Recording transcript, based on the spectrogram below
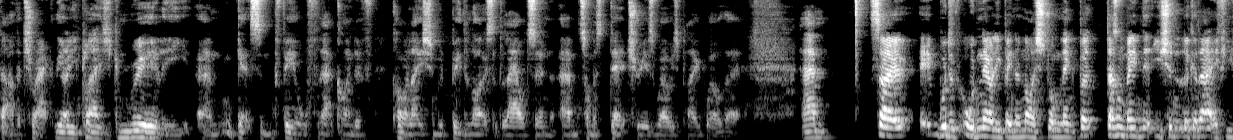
That other track. The only players you can really um, get some feel for that kind of correlation would be the likes of Luiten, um, Thomas Detry as well, who's played well there. Um, so it would have ordinarily been a nice strong link, but doesn't mean that you shouldn't look at that. If you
